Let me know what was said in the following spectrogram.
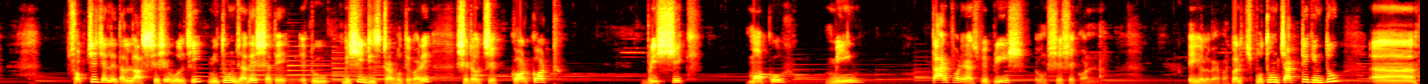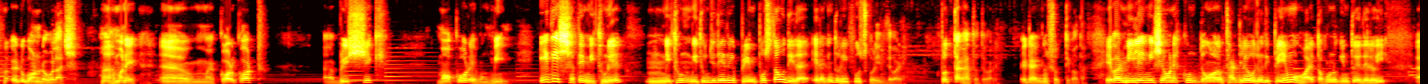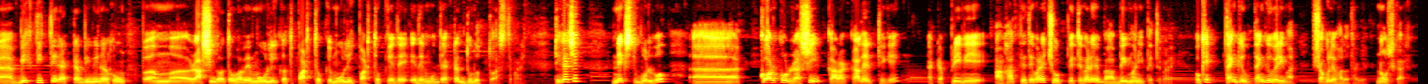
সবচেয়ে চাইলে তার লাস্ট শেষে বলছি, মিথুন যাদের সাথে একটু বেশি ডিস্টার্ব হতে পারে, সেটা হচ্ছে কর্কট, বৃশ্চিক, মকর, মিন, তারপরে আসবে বৃষ এবং শেষে কন্যা। এই হলো ব্যাপার। মানে প্রথম চারটে কিন্তু একটু গন্ডগোল আছে। হ্যাঁ মানে কর্কট বৃশ্চিক মকর এবং মিন। এদের সাথে মিথুনের মিথুন মিথুন যদি এদেরকে প্রেম প্রস্তাবও দিয়ে দেয়, এরা কিন্তু রিফিউজ করে দিতে পারে। প্রত্যাঘাত হতে পারে। এটা একদম সত্যি কথা। এবার মিলে মিশে অনেকক্ষণ থাকলেও যদি প্রেমও হয়, তখনও কিন্তু এদের ওই ব্যক্তিত্বের একটা বিভিন্ন রকম রাশিগতভাবে মৌলিক পার্থক্য, মৌলিক পার্থক্যতে এদের মধ্যে একটা দূরত্ব আসতে পারে। ঠিক আছে? নেক্সট বলব কর্কট রাশি কারা, কাদের থেকে একটা প্রেমে আঘাত পেতে পারে, চোট পেতে পারে বা বেমানি পেতে পারে? Okay thank you thank you very much সকলে ভালো থাকবে। নমস্কার।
